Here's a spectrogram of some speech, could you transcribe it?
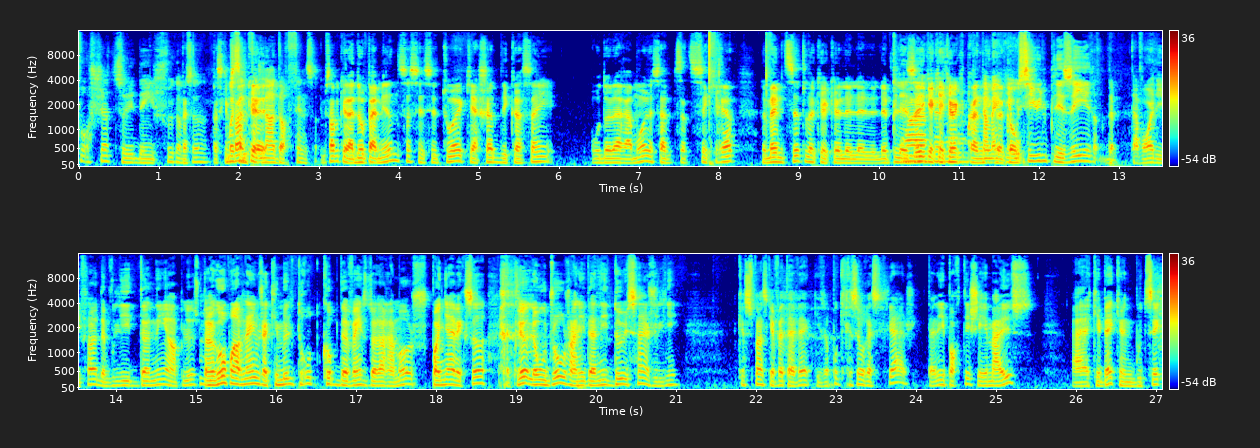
fourchette sur les, dans les cheveux comme Parce- ça. parce qu'il Moi, ça me fait que- de l'endorphine, ça. Il me semble que la dopamine, ça, c'est, toi qui achètes des cossins au Dollarama, là, ça, ça te sécrète le même titre là, que, que le, le- le plaisir Ouais, que quelqu'un qui prend a coke. aussi eu le plaisir de- d'avoir des fleurs, de vous les donner en plus. C'est un gros problème, j'accumule trop de coupes de vin du Dollarama, je suis pogné avec ça. Fait que là, l'autre jour, j'en ai donné 200 à Julien. Qu'est-ce que tu penses qu'il a fait avec? Il a pas crissé au recyclage. Est allé les porter chez Emmaüs. À Québec, il y a une boutique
